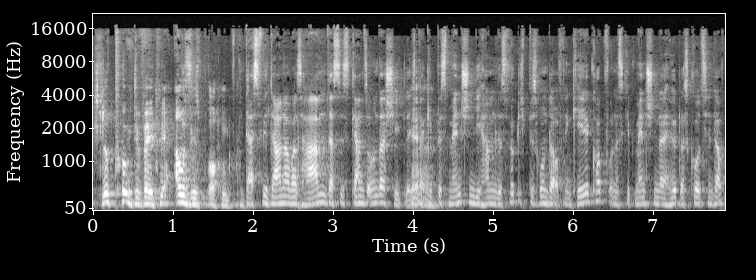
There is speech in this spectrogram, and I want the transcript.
Schluckpunkte fällt mir ausgesprochen. Dass wir da noch was haben, das ist ganz unterschiedlich. Ja. Da gibt es Menschen, die haben das wirklich bis runter auf den Kehlkopf und es gibt Menschen, da hört das kurz hinter auf.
